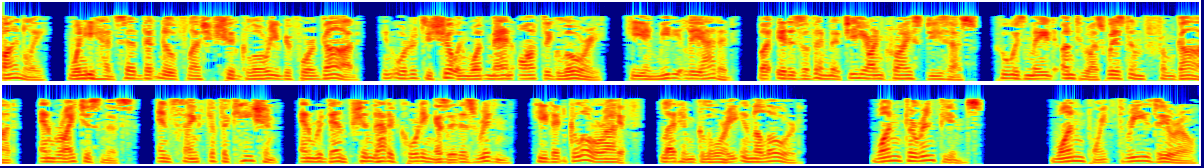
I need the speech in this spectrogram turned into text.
Finally, when he had said that no flesh should glory before God, in order to show in what man ought to glory, he immediately added, But it is of him that ye are in Christ Jesus, who is made unto us wisdom from God, and righteousness, and sanctification, and redemption that according as it is written, He that glorieth, let him glory in the Lord. 1 Corinthians 1.30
